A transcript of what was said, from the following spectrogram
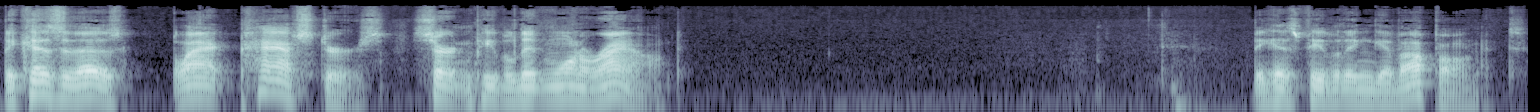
because of those black pastors certain people didn't want around, because people didn't give up on it.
